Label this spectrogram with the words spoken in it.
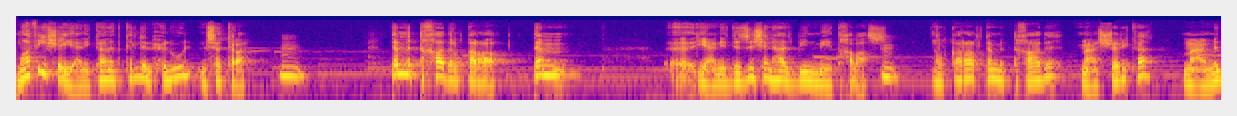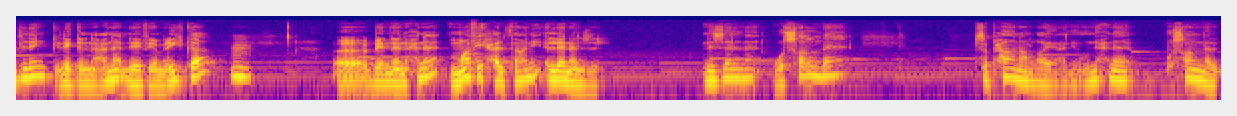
ما في شيء يعني كانت كل الحلول مسكرة مم. تم اتخاذ القرار تم آه، يعني decision has been made خلاص. القرار تم اتخاذه مع الشركة مع MedLink اللي قلنا عنها اللي في أمريكا. آه، باننا نحن ما في حل ثاني إلا ننزل نزلنا وصلنا سبحان الله يعني ونحن وصلنا ال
